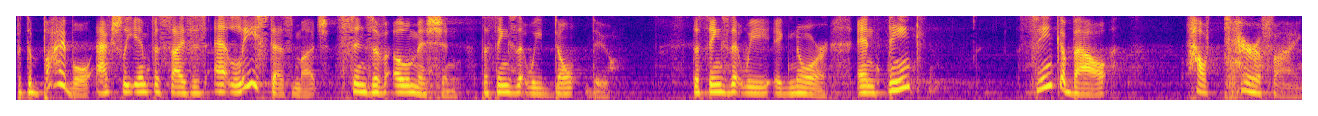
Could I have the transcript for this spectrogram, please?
But the Bible actually emphasizes at least as much sins of omission the things that we don't do, the things that we ignore. And think, think about how terrifying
